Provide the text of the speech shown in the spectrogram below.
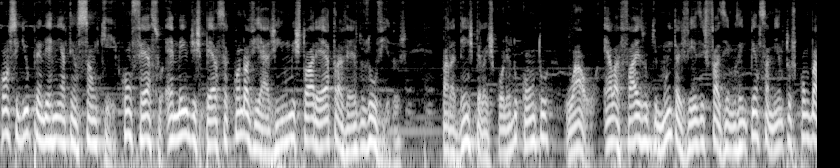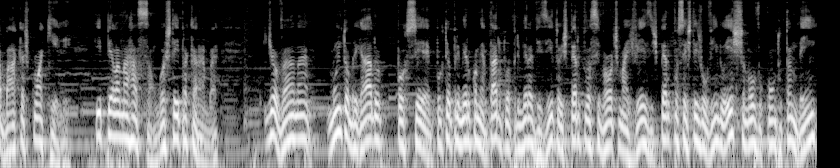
Conseguiu prender minha atenção que, confesso, é meio dispersa quando a viagem em uma história é através dos ouvidos. Parabéns pela escolha do conto. Uau, ela faz o que muitas vezes fazemos em pensamentos com babacas com aquele. E pela narração, gostei pra caramba. Giovana, muito obrigado por ser, por teu primeiro comentário, tua primeira visita. Eu espero que você volte mais vezes. Espero que você esteja ouvindo este novo conto também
